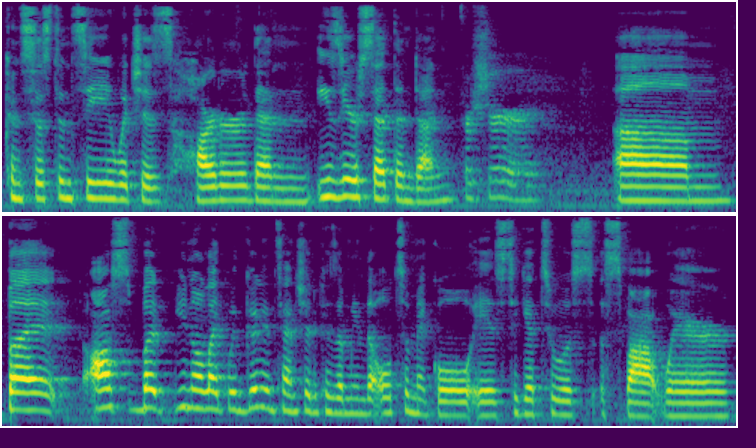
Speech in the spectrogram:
consistency, which is harder than easier said than done. For sure. Um, but also, but you know, like with good intention, because I mean, the ultimate goal is to get to a spot where,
